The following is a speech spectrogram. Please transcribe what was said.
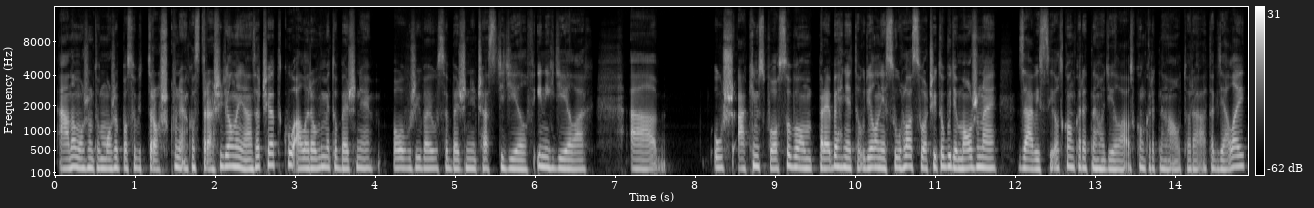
áno, možno to môže pôsobiť trošku nejako strašidelné na začiatku, ale robíme to bežne. Používajú sa bežne časti diel v iných dielach. A už akým spôsobom prebehne to udelenie súhlasu a či to bude možné, závisí od konkrétneho diela, od konkrétneho autora a tak ďalej,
